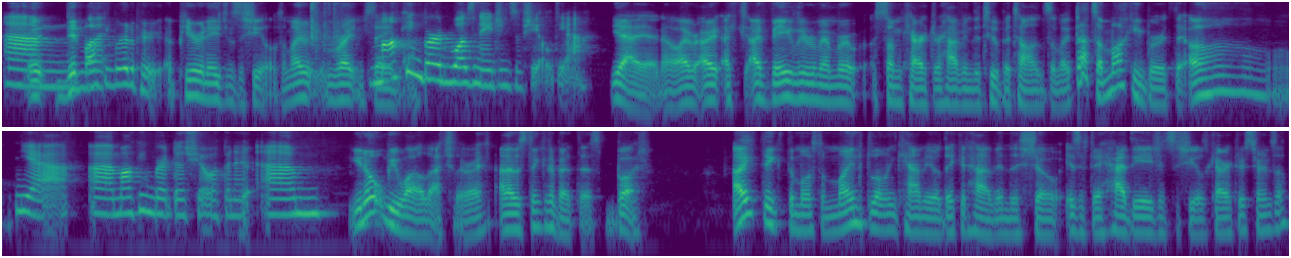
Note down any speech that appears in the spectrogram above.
Uh, Um, Did Mockingbird appear appear in Agents of Shield? Am I right in saying that? Mockingbird was in Agents of Shield? Yeah. Yeah, yeah. No, I, I I vaguely remember some character having the two batons. I'm like, that's a Mockingbird thing. Oh, Yeah, uh, Mockingbird does show up in it. Um, you know, it would be wild actually, right? And I was thinking about this, but I think the most mind blowing cameo they could have in this show is if they had the Agents of Shield characters turns up.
